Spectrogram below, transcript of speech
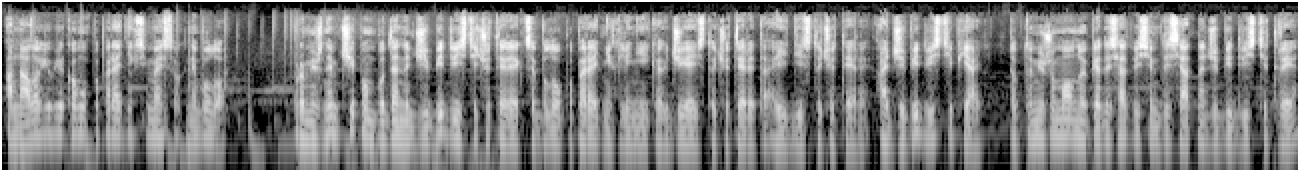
аналогів в якому в попередніх сімействах не було. Проміжним чіпом буде не GB204, як це було у попередніх лінійках GA104 та AD104, а GB205, тобто між умовною 5080 на GB203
